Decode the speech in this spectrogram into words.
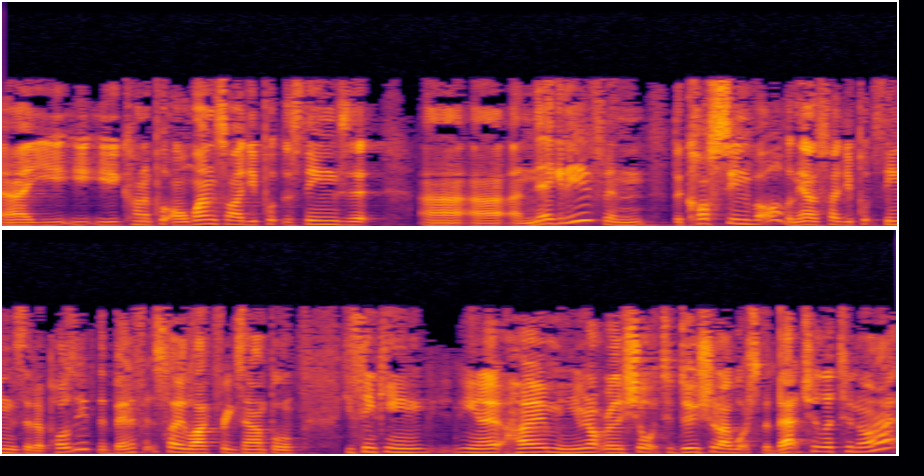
uh, you, you, you, kind of put on one side you put the things that uh, are negative and the costs involved, and the other side you put things that are positive, the benefits. So, like for example, you're thinking, you know, at home and you're not really sure what to do. Should I watch The Bachelor tonight?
